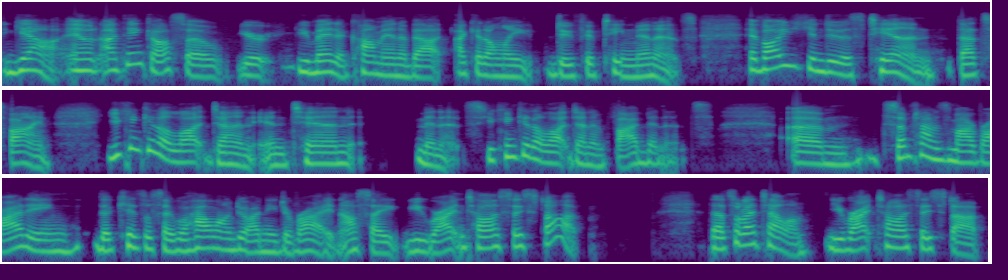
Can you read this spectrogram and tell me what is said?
Yeah, and I think also you you made a comment about I could only do 15 minutes. If all you can do is 10, that's fine. You can get a lot done in 10 minutes. You can get a lot done in 5 minutes. Um, sometimes my writing, the kids will say, "Well, how long do I need to write?" And I'll say, "You write until I say stop." That's what I tell them. You write till I say stop.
